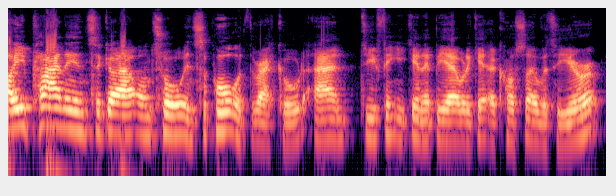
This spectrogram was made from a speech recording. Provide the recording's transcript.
are you planning to go out on tour in support of the record? And do you think you're going to be able to get across over to Europe?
